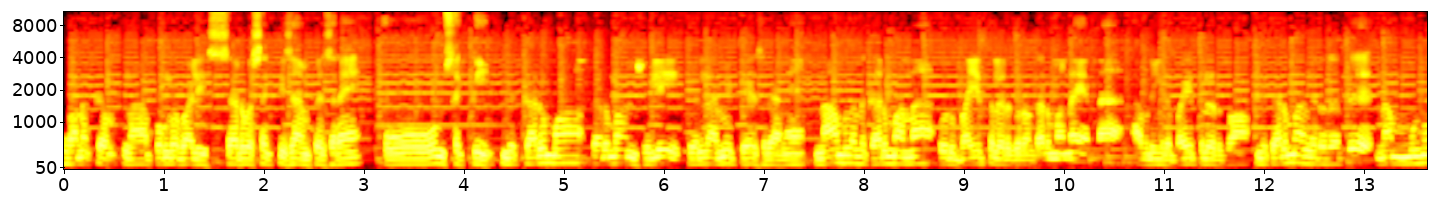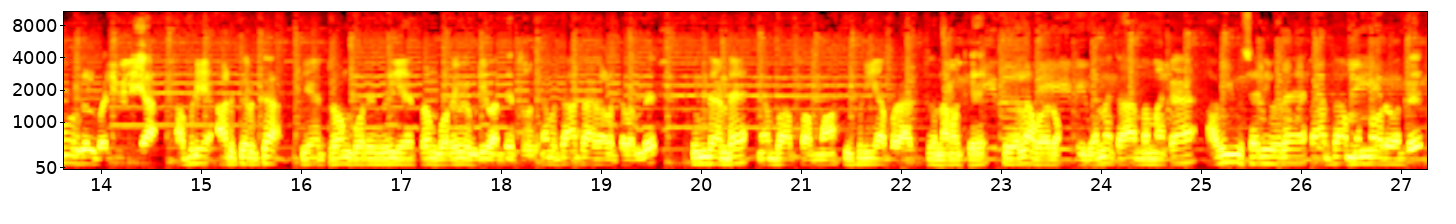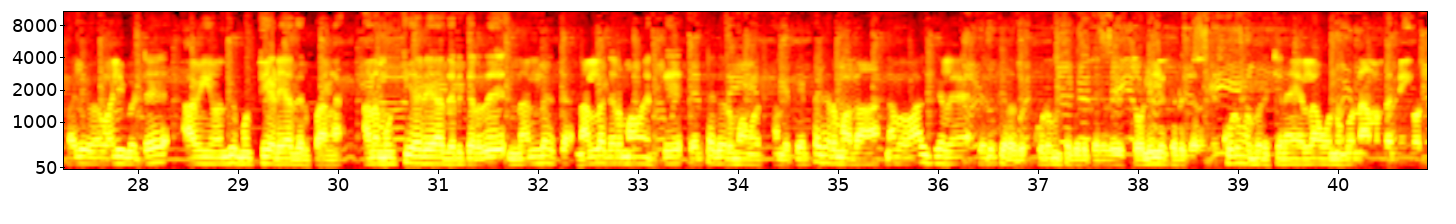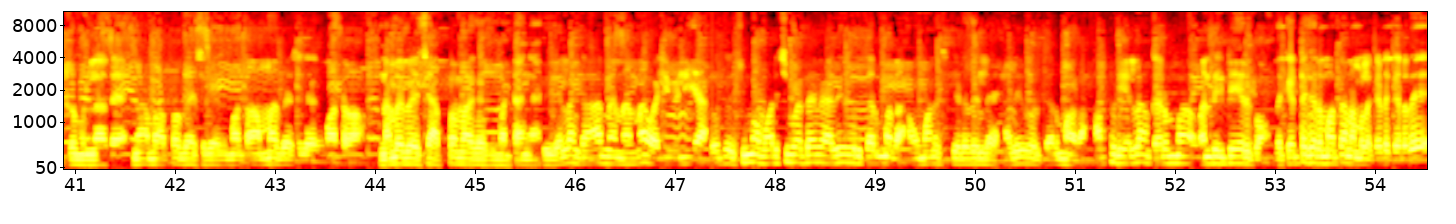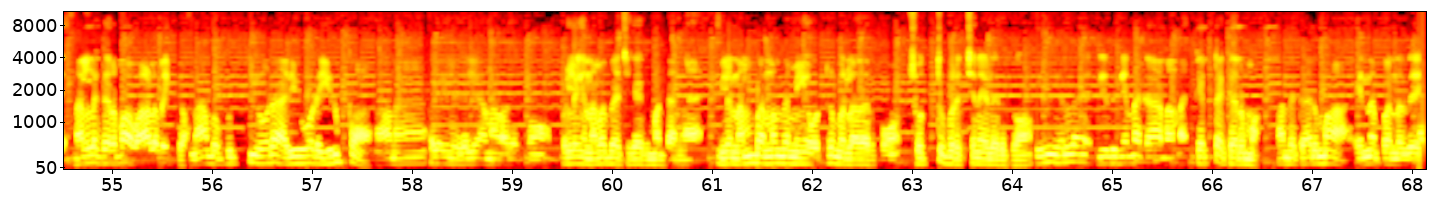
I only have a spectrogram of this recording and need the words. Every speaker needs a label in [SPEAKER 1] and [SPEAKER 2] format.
[SPEAKER 1] வணக்கம். நான் பொங்கபாலி சர்வ சக்தி சாமி பேசுறேன். ஓம் சக்தி. இந்த கருமா கருமான்னு சொல்லி எல்லாமே பேசுறாங்க. நாமளும் அந்த கருமானா ஒரு பயத்துல இருக்கிறோம். கருமானா என்ன அப்படிங்கிற பயத்துல இருக்கோம். இந்த கருமாங்கிறது வந்து நம் முன்னோர்கள் வழி வழியா அப்படியே அடுக்கடுக்கா ஏற்றம் குறைவு ஏற்றம் குறைவு இப்படி வந்துட்டு இருக்கு. நம்ம தாத்தா காலத்துல இருந்து இந்தாண்ட நம்ம அப்பா அம்மா இப்படி அப்புறம் அடுத்து நமக்கு இதெல்லாம் வரும். இது என்ன காரணம்னாக்கா அவங்க சரி வர தாத்தா முன்னோரை வந்து வழி வழிபட்டு அவங்க வந்து முக்தி அடையாது இருப்பாங்க. அந்த முக்தி அடையாது இருக்கிறது நல்ல க- நல்ல கர்மாவும் இருக்கு கெட்ட கர்மாவும் இருக்கு அந்த கெட்ட கர்மா தான் நம்ம வாழ்க்கையில கெடுக்கிறது குடும்பத்தை கெடுக்கிறது தொழில கெடுக்கிறது குடும்ப பிரச்சனை எல்லாம் ஒண்ணுக்கு ஒண்ணு தண்ணி ஒற்றும் இல்லாத நாம அப்பா பேச கேட்க மாட்டோம் அம்மா பேச கேட்க மாட்டோம் நம்ம பேச அப்பா அம்மா கேட்க மாட்டாங்க. இதெல்லாம் காரணம் என்னன்னா வழி வழியா. ஒருத்தர் சும்மா மறைச்சு பார்த்தாவே அதே ஒரு கர்மா தான். அவன் மனசு கெடுறது இல்ல அதே ஒரு கர்மா தான். அப்படி எல்லாம் கர்மா வந்துகிட்டே இருக்கும். இந்த கெட்ட கர்மா தான் நம்மளை கெடுக்கிறது. நல்ல கர்மா வாழ வைக்கும். நாம புத்தியோட அறிவோட இருப்போம். ஆனா பிள்ளைங்களுக்கு கல்யாணம் இருக்கும் பிள்ளைங்க நம்ம பேச்சு கேட்க மாட்டாங்க. இல்ல நம்ம அண்ணன் தம்பிங்க ஒற்றுமை இல்லாத இருப்போம். சொத்து பிரச்சனையில இருக்கும். இது எல்லாம் இதுக்கு என்ன காரணம்னா கெட்ட கருமா. அந்த கருமா என்ன பண்ணுது?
